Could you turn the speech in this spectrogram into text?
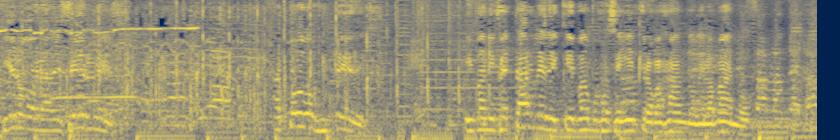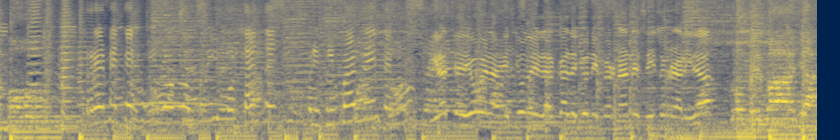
quiero agradecerles a todos ustedes y manifestarles de que vamos a seguir trabajando de la mano. Y gracias a Dios en la gestión del alcalde Johnny Fernández se hizo realidad. No me vaya.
